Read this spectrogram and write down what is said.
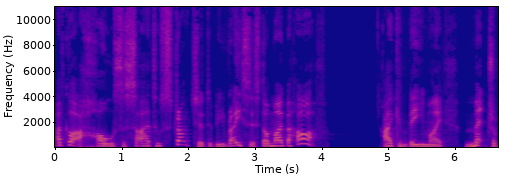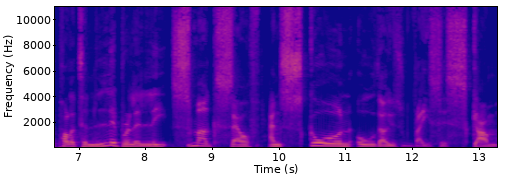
I've got a whole societal structure to be racist on my behalf. I can be my metropolitan liberal elite smug self and scorn all those racist scum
